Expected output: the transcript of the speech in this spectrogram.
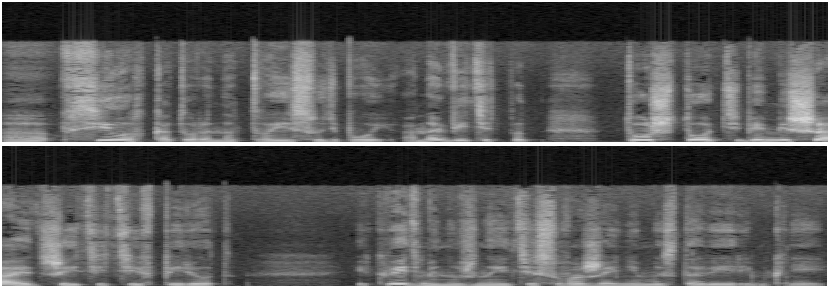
э, в силах, которые над твоей судьбой. Она видит то, что тебе мешает жить, идти вперед. И к ведьме нужно идти с уважением и с доверием к ней.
